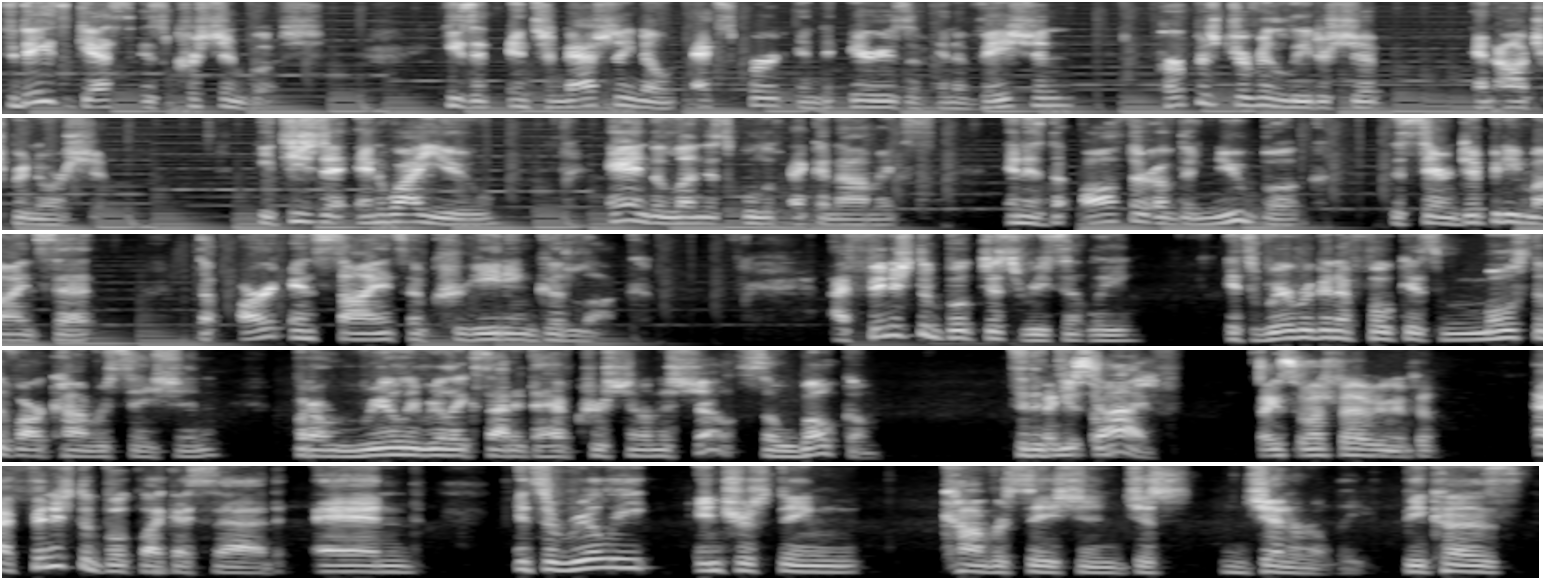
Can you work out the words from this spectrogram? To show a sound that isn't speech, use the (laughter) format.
Today's guest is Christian Busch. He's an internationally known expert in the areas of innovation, purpose driven leadership, and entrepreneurship. He teaches at NYU and the London School of Economics and is the author of the new book, The Serendipity Mindset The Art and Science of Creating Good Luck. I finished the book just recently. It's where we're going to focus most of our conversation, but I'm really, really excited to have Christian on the show. So, welcome to the Thank deep so dive. Much. Thanks so much for having me, Phil. I finished the book, like I said, and it's a really interesting conversation just generally because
